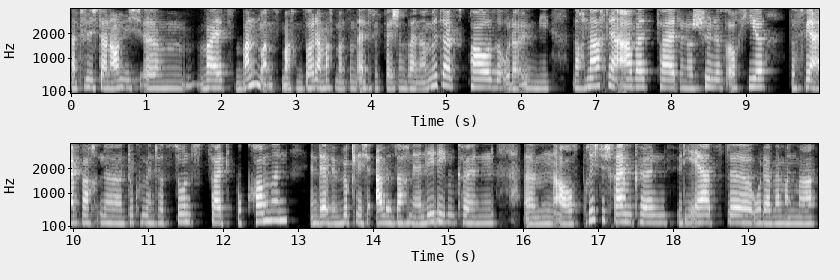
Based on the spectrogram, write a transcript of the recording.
natürlich dann auch nicht ähm, weiß, wann man es machen soll. Da macht man es im Endeffekt vielleicht in seiner Mittagspause oder irgendwie noch nach der Arbeitszeit. Und das Schöne ist auch hier, dass wir einfach eine Dokumentationszeit bekommen, in der wir wirklich alle Sachen erledigen können, ähm, auch Berichte schreiben können für die Ärzte oder wenn man mal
